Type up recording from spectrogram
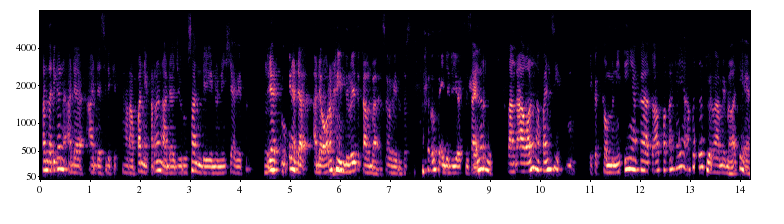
kan tadi kan ada ada sedikit harapan ya karena nggak ada jurusan di Indonesia gitu. Jadi Mm. ada- mungkin ada ada orang yang dulu itu kal bakso gitu terus oh pengen jadi UX designer nih. Langkah awalnya ngapain sih? Ikut community-nya kah atau apa? Kan kayak aku tuh juga rame banget ya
